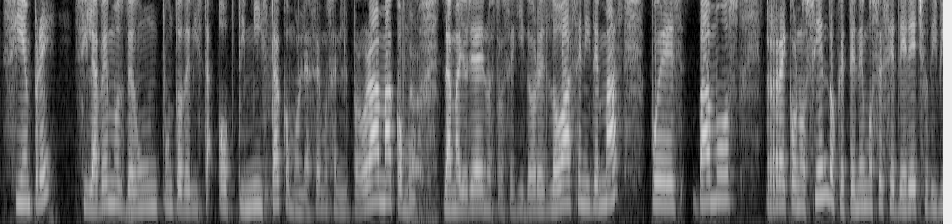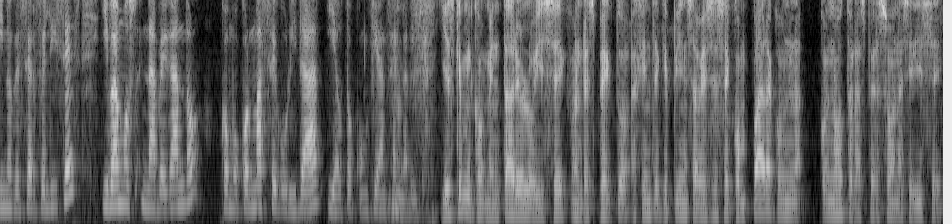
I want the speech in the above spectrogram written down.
siempre si la vemos de un punto de vista optimista, como le hacemos en el programa, como Claro. la mayoría de nuestros seguidores lo hacen y demás, pues vamos reconociendo que tenemos ese derecho divino de ser felices y vamos navegando como con más seguridad y autoconfianza en la vida. Y es que mi comentario lo hice con respecto a gente que piensa a veces se compara con, la, con otras personas y dice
